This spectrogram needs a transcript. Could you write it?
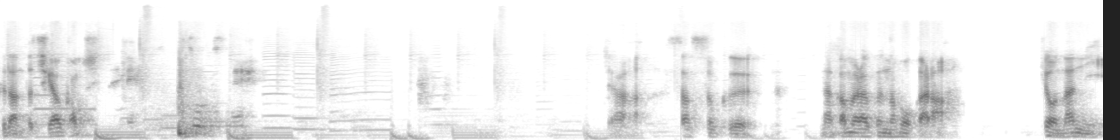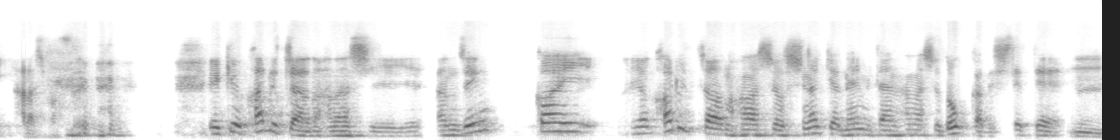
普段と違うかもしれないね。そうですね。じゃあ、早速、中村君の方から、今日何話します？え今日カルチャーの話あの前回いやカルチャーの話をしなきゃねみたいな話をどっかでしててうん。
